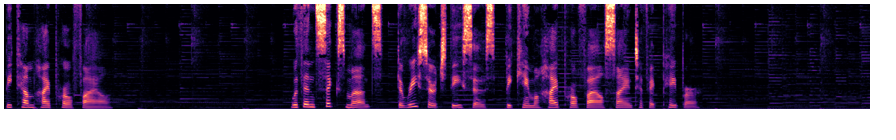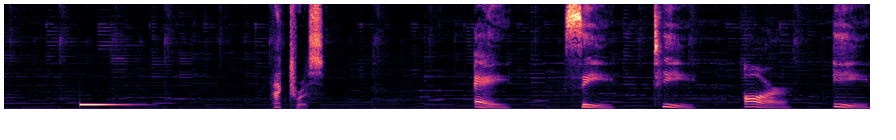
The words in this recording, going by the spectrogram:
Become high profile. Within six months, the research thesis became a high profile scientific paper. Actress A C T R E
